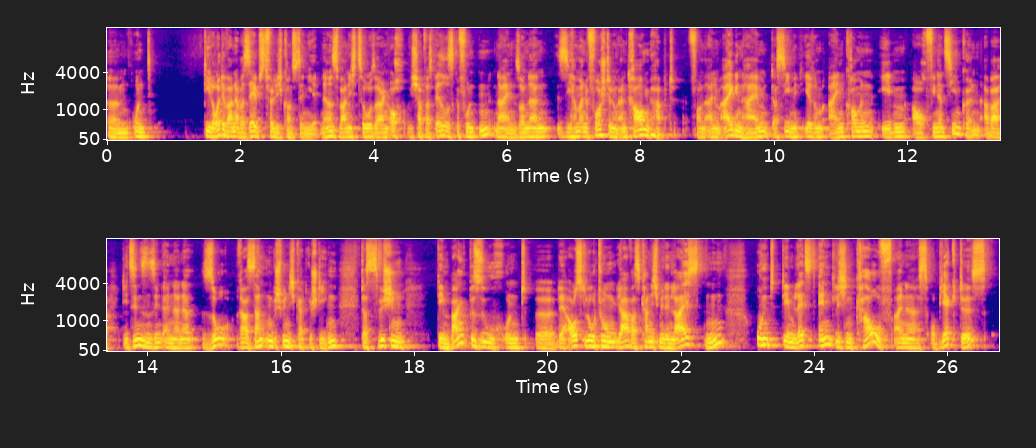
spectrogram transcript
Ähm, und die Leute waren aber selbst völlig konsterniert. Ne? Es war nicht so sagen, ach, ich habe was Besseres gefunden. Nein, sondern sie haben eine Vorstellung, einen Traum gehabt von einem Eigenheim, das sie mit ihrem Einkommen eben auch finanzieren können. Aber die Zinsen sind in einer so rasanten Geschwindigkeit gestiegen, dass zwischen dem Bankbesuch und äh, der Auslotung, ja, was kann ich mir denn leisten, und dem letztendlichen Kauf eines Objektes,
